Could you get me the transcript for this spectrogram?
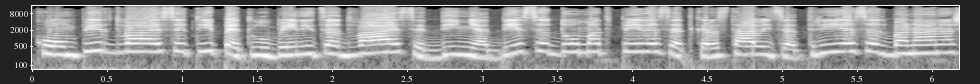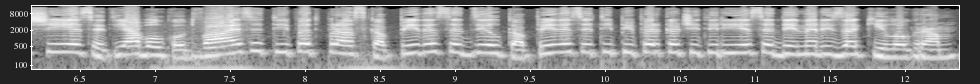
Компир 25, лубеница 20, диња 10, домат 50, крставица 30, банана 60, јаболко 25, праска 50, зелка 50 и пиперка 40 денари за килограм.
